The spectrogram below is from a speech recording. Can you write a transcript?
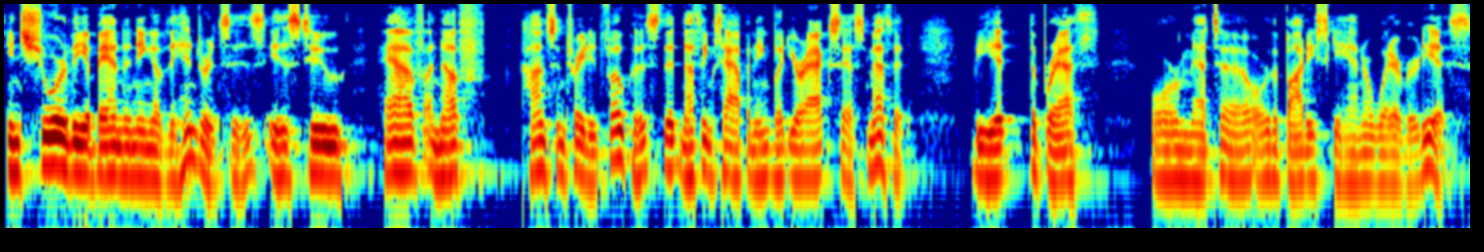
ensure the abandoning of the hindrances is to have enough concentrated focus that nothing's happening but your access method, be it the breath or metta or the body scan or whatever it is.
